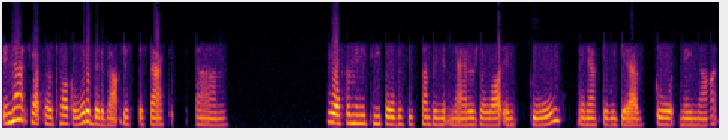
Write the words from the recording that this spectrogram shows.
in that chapter, I'll talk a little bit about just the fact. Um, well, for many people, this is something that matters a lot in school, and after we get out of school, it may not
